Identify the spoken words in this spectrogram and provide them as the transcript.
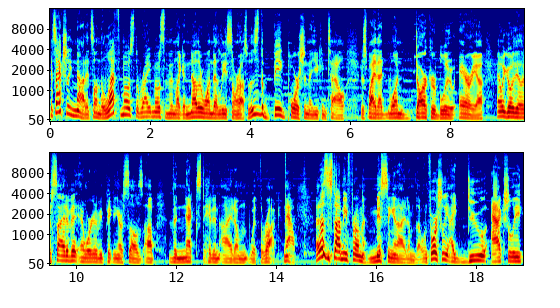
It's actually not. It's on the leftmost, the rightmost, and then like another one that leads somewhere else. So this is the big portion that you can tell just by that one darker blue area. And we go to the other side of it, and we're going to be picking ourselves up the next hidden item with the rock. Now, that doesn't stop me from missing an item, though. Unfortunately, I do actually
